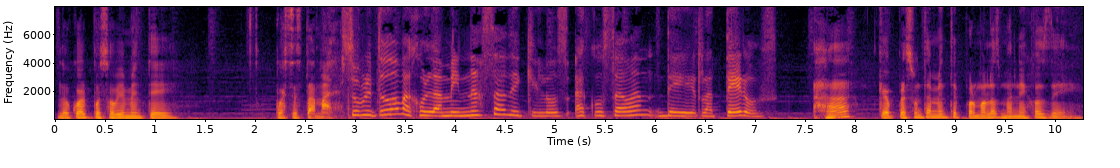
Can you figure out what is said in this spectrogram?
lo cual pues obviamente pues está mal. Sobre todo bajo la amenaza de que los acusaban de rateros. Ajá, que presuntamente por malos manejos de,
